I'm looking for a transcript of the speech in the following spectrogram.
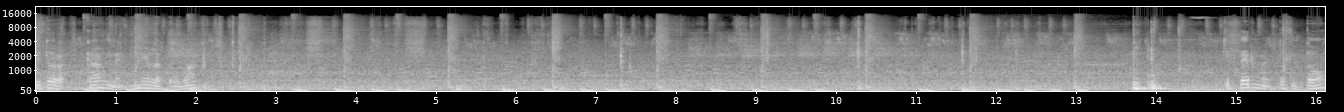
Και τώρα κάνουμε μια λακκούβα. Και παίρνουμε το φυτό.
